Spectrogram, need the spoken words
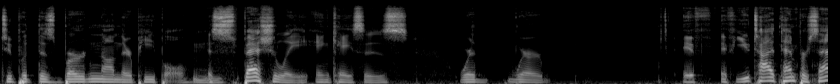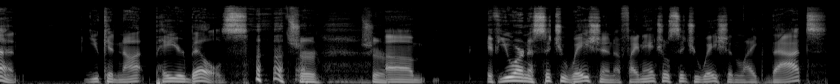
to put this burden on their people, especially in cases where where if if you tithe ten percent, you cannot pay your bills. Sure, sure. um, if you are in a situation, a financial situation like that,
